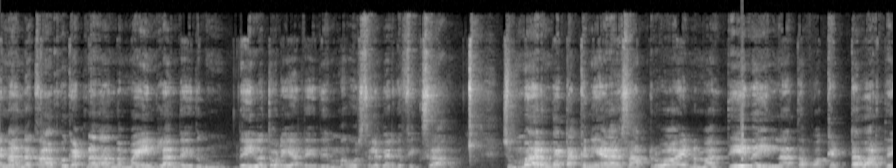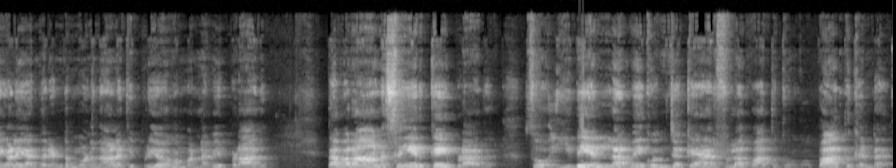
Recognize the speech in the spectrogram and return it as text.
ஏன்னா அந்த காப்பு கட்டினா தான் அந்த மைண்டில் அந்த இது தெய்வத்தோடைய அந்த இது ஒரு சில பேருக்கு ஃபிக்ஸ் ஆகும். சும்மா இருந்தால் டக்குன்னு யாராவது சாப்பிட்ருவா என்ன மாதிரி தேவையில்லாத கெட்ட வார்த்தைகளை அந்த ரெண்டு மூணு நாளைக்கு பிரயோகம் பண்ணவே படாது. தவறான செயற்கை படாது. ஸோ இது எல்லாமே கொஞ்சம் கேர்ஃபுல்லாக பார்த்துக்கோங்க பார்த்துக்கண்ட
